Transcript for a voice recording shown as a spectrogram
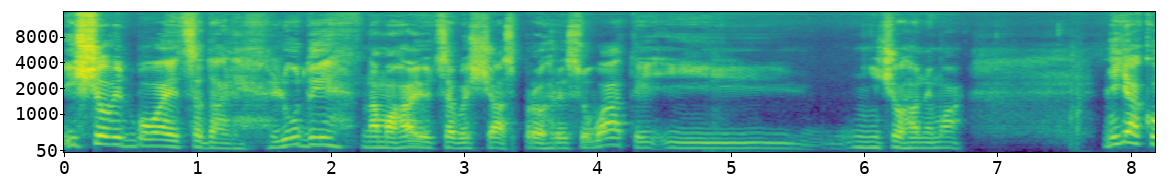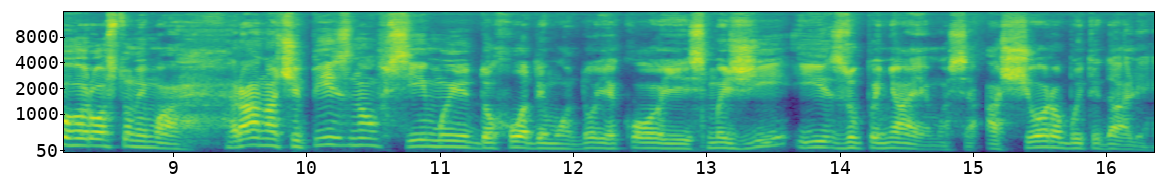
І що відбувається далі? Люди намагаються весь час прогресувати і нічого нема. Ніякого росту нема. Рано чи пізно всі ми доходимо до якоїсь межі і зупиняємося. А що робити далі?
